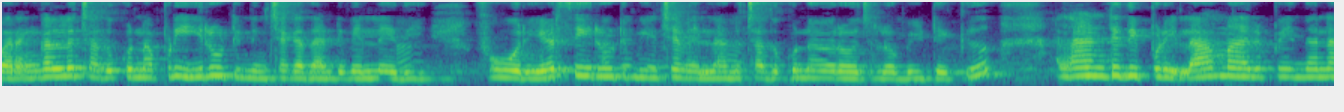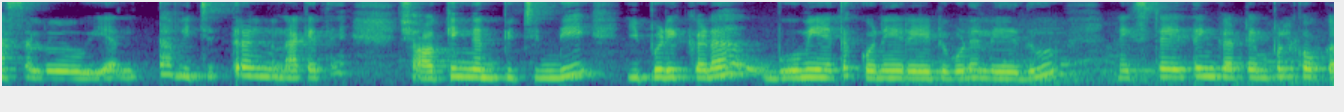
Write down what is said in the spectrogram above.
వరంగల్లో చదువుకున్నప్పుడు ఈ రూట్ నుంచే కదండి వెళ్ళేది. ఫోర్ ఇయర్స్ ఈ రూట్ నుంచే వెళ్ళాను చదువుకున్న రోజుల్లో బీటెక్ అలాంటిది ఇప్పుడు ఇలా మారిపోయిందని అసలు ఎంత విచిత్రంగా నాకైతే షాకింగ్ అనిపించింది. ఇప్పుడు ఇక్కడ భూమి అయితే కొనే రేటు కూడా లేదు. నెక్స్ట్ అయితే ఇంకా టెంపుల్కి ఒక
